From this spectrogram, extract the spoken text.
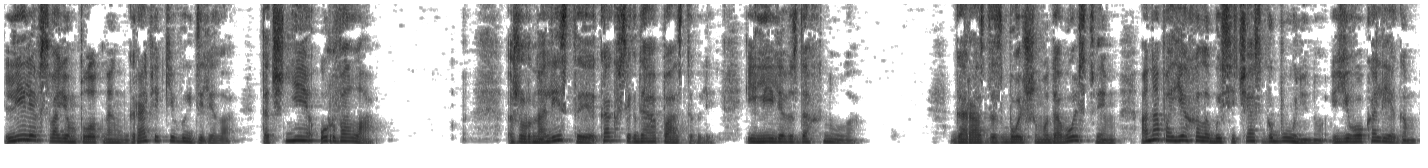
Лиля в своем плотном графике выделила, точнее урвала. Журналисты, как всегда, опаздывали, и Лиля вздохнула. Гораздо с большим удовольствием она поехала бы сейчас к Бунину и его коллегам,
